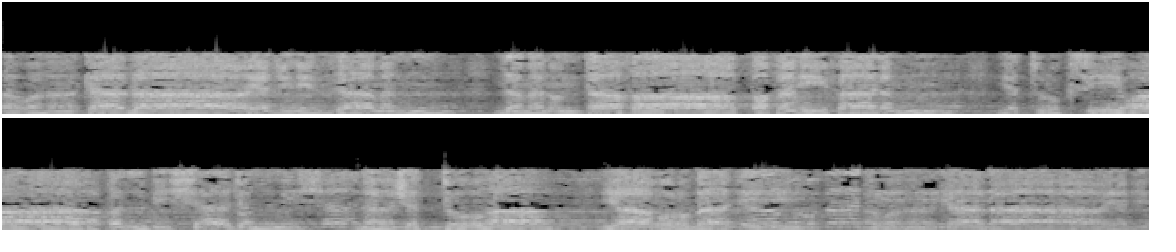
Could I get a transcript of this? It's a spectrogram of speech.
أوهكذا يجني الزمن. زمن تخطفني فلم يترك سوى قلبي الشجن ناشدتها يا غربتي أو هكذا يجب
